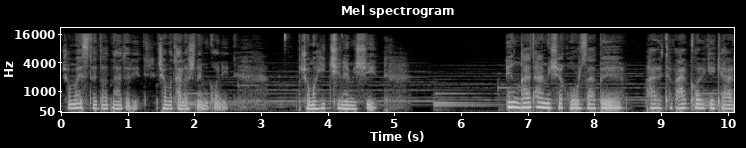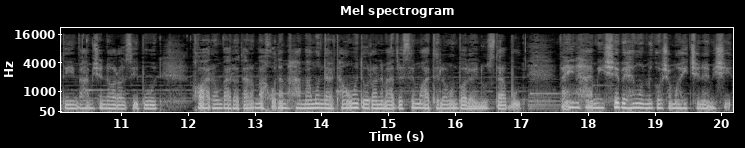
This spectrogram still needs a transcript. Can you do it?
شما استعداد ندارید شما تلاش نمی کنید شما هیچی نمیشید. اینقدر همیشه قرضت به هر, هر کاری که کردیم و همیشه ناراضی بود. خواهران برادران و خودم هممون در تمام دوران مدرسه معدلمون بالای 19 بود. این همیشه به همون می‌گفت شما هیچی نمیشید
